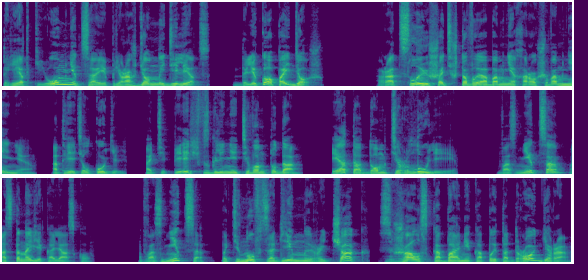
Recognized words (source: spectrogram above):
ты редкий умница и прирожденный делец. Далеко пойдешь. Рад слышать, что вы обо мне хорошего мнения, ответил Кугель. А теперь взгляните вон туда. Это дом Терлулии. Возница, останови коляску. Возница, потянув за длинный рычаг, сжал скобами копыта Дроггера,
